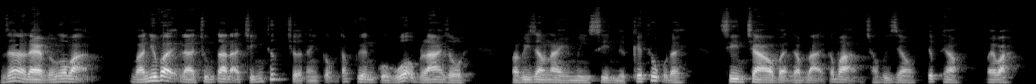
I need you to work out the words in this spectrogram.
Rất là đẹp, đúng không các bạn? Và như vậy là chúng ta đã chính thức trở thành cộng tác viên của Google Apply rồi. Và video này mình xin được kết thúc ở đây. Xin chào và hẹn gặp lại các bạn trong video tiếp theo. Bye bye.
